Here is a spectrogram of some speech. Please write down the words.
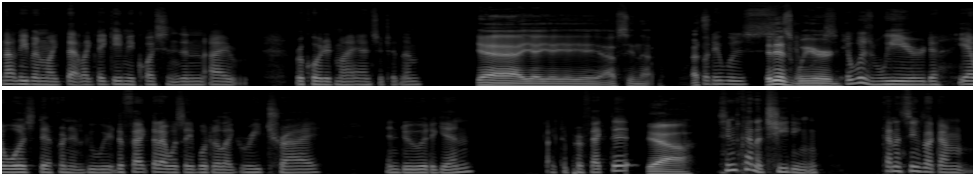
Not even like that. Like they gave me questions and I recorded my answer to them. Yeah, yeah, yeah, yeah, yeah, yeah. I've seen that. That's But it was. it is was- weird. it was weird. Yeah, it was definitely weird. The fact that I was able to like retry and do it again, like to perfect it, yeah. seems kind of cheating. Kind of seems like I'm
